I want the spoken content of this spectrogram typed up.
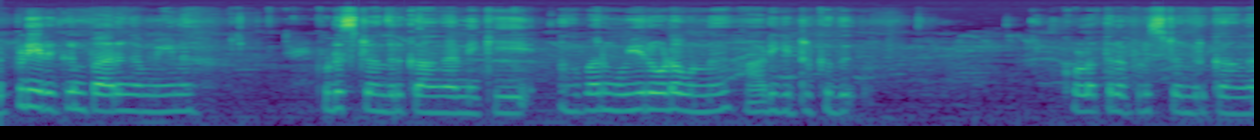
எப்படி இருக்குன்னு பாருங்கள் மீன். பிடிச்சிட்டு வந்திருக்காங்க இன்னைக்கு. அங்கே பாருங்கள் உயிரோட ஒன்று ஆடிக்கிட்டு இருக்குது. குளத்துல பிடிச்சிட்டு வந்திருக்காங்க.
